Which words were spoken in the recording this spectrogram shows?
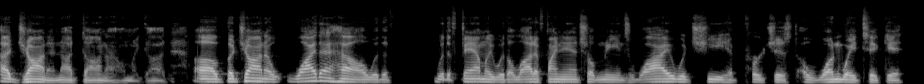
uh, Jonna, not Donna. Oh my God. Uh, but Jonna, why the hell with a with a family with a lot of financial means, why would she have purchased a one way ticket,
